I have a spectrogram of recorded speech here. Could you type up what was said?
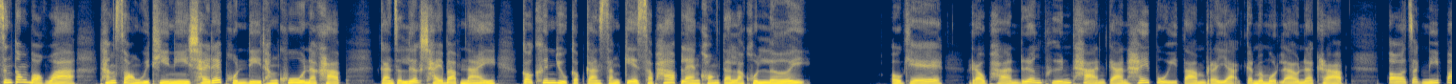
ซึ่งต้องบอกว่าทั้ง 2 วิธีนี้ใช้ได้ผลดีทั้งคู่นะครับ การจะเลือกใช้แบบไหนก็ขึ้นอยู่กับการสังเกตสภาพแปลงของแต่ละคนเลย โอเค เราผ่านเรื่องพื้นฐานการให้ปุ๋ยตามระยะกันมาหมดแล้วนะครับ ต่อจากนี้ไป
